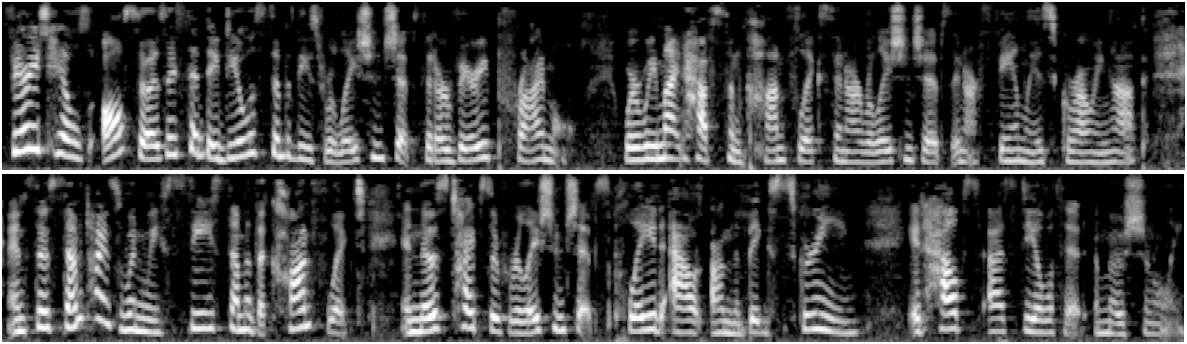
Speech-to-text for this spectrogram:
Fairy tales also, as I said, they deal with some of these relationships that are very primal where we might have some conflicts in our relationships in our families growing up. And so sometimes when we see some of the conflict in those types of relationships played out on the big screen, it helps us deal with it emotionally.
